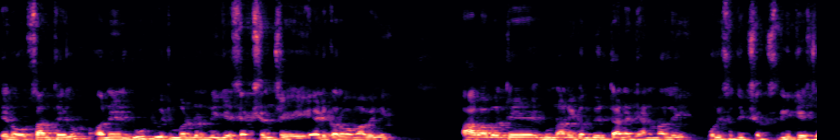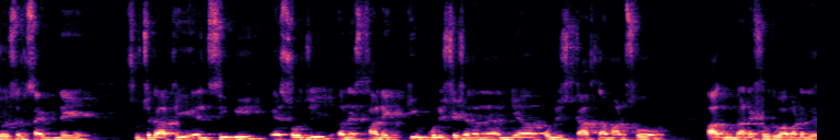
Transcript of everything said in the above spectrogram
તેનું અવસાન થયેલું અને લૂંટ વિથ મર્ડરની જે સેક્શન છે એ એડ કરવામાં આવેલી. આ બાબતે ગુનાની ગંભીરતાને ધ્યાનમાં લઈ પોલીસ અધિક્ષક શ્રી હિતેશ જોયસર સાહેબની સૂચનાથી એલસીબી, એસઓજી અને સ્થાનિક કીમ પોલીસ સ્ટેશન અને અન્ય પોલીસ સ્ટાફના માણસો આ ગુનાને શોધવા માટે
